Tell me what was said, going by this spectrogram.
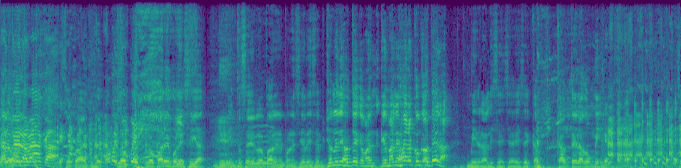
Cautela, ven acá. Vamos al Lo, súper. Entonces lo para el policía le dice, yo le dije a usted que, man- que manejara con cautela. Mira la licencia, dice ca- cautela Domínguez. Ese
